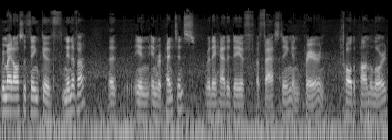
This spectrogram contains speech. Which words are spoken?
We might also think of Nineveh uh, in, in repentance, where they had a day of, of fasting and prayer and called upon the Lord?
